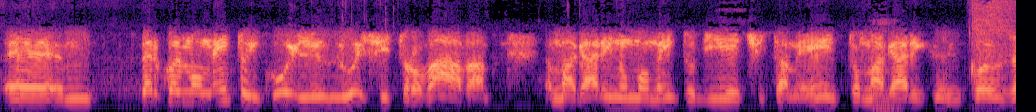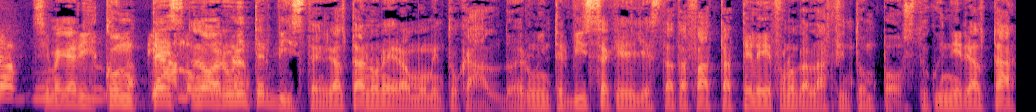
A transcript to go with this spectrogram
ehm, per quel momento in cui lui- si trovava, magari in un momento di eccitamento, magari cosa... Sì, magari il contesto. No, era cosa- un'intervista, in realtà non era un momento caldo, era un'intervista che gli è stata fatta a telefono dall'Huffington Post, quindi in realtà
